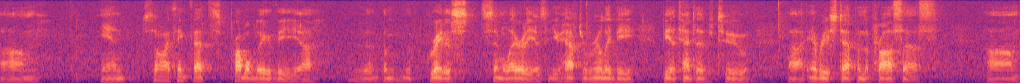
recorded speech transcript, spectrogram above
Um, and so I think that's probably the, uh, the, the, the greatest similarity is that you have to really be, be attentive to uh, every step in the process. Um,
